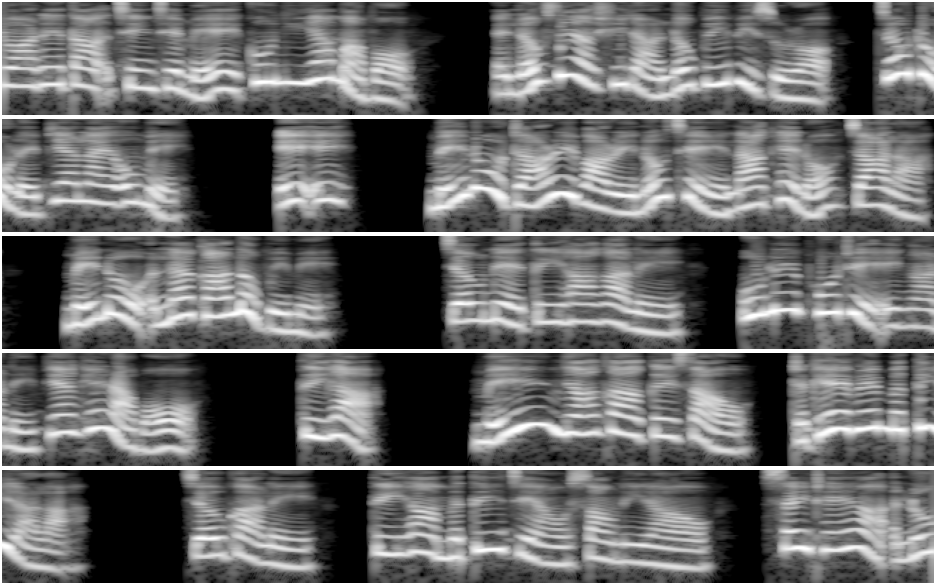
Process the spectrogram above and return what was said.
ရွာထဲသားအချင်းချင်းပဲကူညီရမှာပေါ့အဲလုံးစရာရှိတာလုတ်ပြီးပြီဆိုတော့ကျုပ်တို့လည်းပြန်လိုက်အောင်မယ်အေးအေးမင်းတို့ဓားတွေပါတွေလှုပ်ချင်ရင်လာခဲ့တော့ကြားလားမင်းတို့အလက်ကားလုပ်ပေးမယ်ကျုံနဲ့တီဟာကလည်းဦးလေးဖိုးတင်အိမ်ကနေပြန်ခဲ့တာပေါ့တီဟာမင်းညာကကိစ္စကိုတကယ်ပဲမသိတာလားကျုပ်ကလည်းတီဟာမသိကြအောင်စောင့်နေတာအောင်စိတ်ထဲကအလို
